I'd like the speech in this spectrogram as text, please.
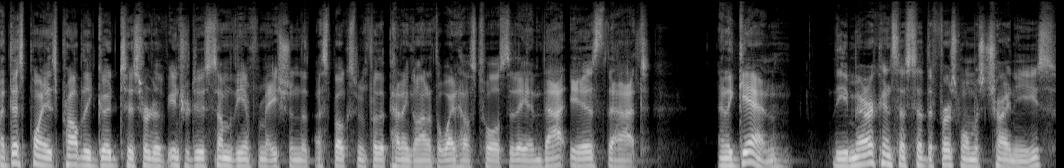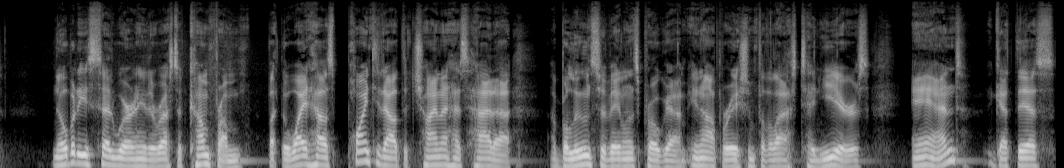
at this point it's probably good to sort of introduce some of the information that a spokesman for the Pentagon at the White House told us today, and that is that, and again, the Americans have said the first one was Chinese. Nobody said where any of the rest have come from, but the White House pointed out that China has had a, a balloon surveillance program in operation for the last 10 years. And get this,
